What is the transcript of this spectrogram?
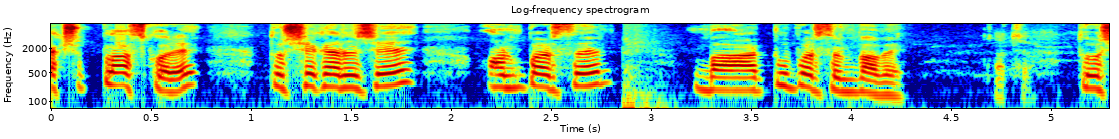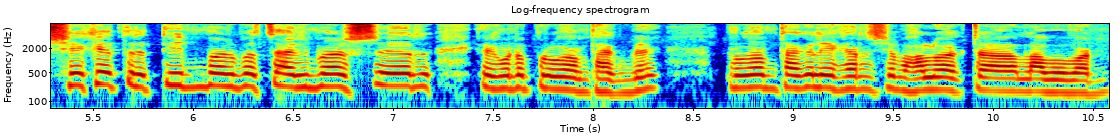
একশো প্লাস করে তো সেখানে সে ওয়ান পার্সেন্ট বা টু পার্সেন্ট পাবে। আচ্ছা। তো সেক্ষেত্রে তিন মাস বা চার মাসের এরকম একটা প্রোগ্রাম থাকবে। প্রোগ্রাম থাকলে এখানে সে ভালো একটা লাভবান।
